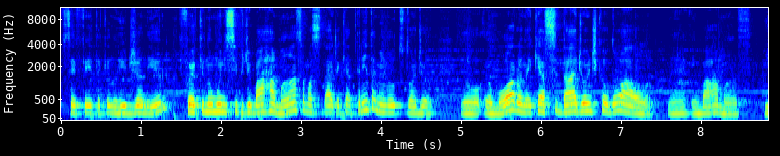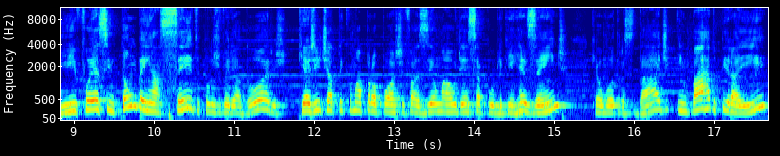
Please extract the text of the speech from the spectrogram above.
ser feita aqui no Rio de Janeiro. Foi aqui no município de Barra Mansa, uma cidade aqui a 30 minutos de onde eu, eu, eu moro, né? Que é a cidade onde que eu dou aula, né? Em Barra Mansa. E foi assim tão bem aceito pelos vereadores que a gente já tem uma proposta de fazer uma audiência pública em Resende, que é uma outra cidade, em Barra do Piraí,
